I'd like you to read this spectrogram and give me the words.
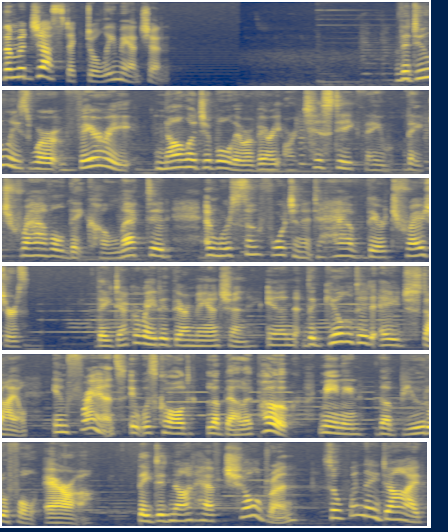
the majestic Dooley Mansion. The Dooleys were very knowledgeable, they were very artistic, they, they traveled, they collected, and we're so fortunate to have their treasures. They decorated their mansion in the Gilded Age style. In France, it was called La Belle Époque, meaning the beautiful era. They did not have children, so when they died,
